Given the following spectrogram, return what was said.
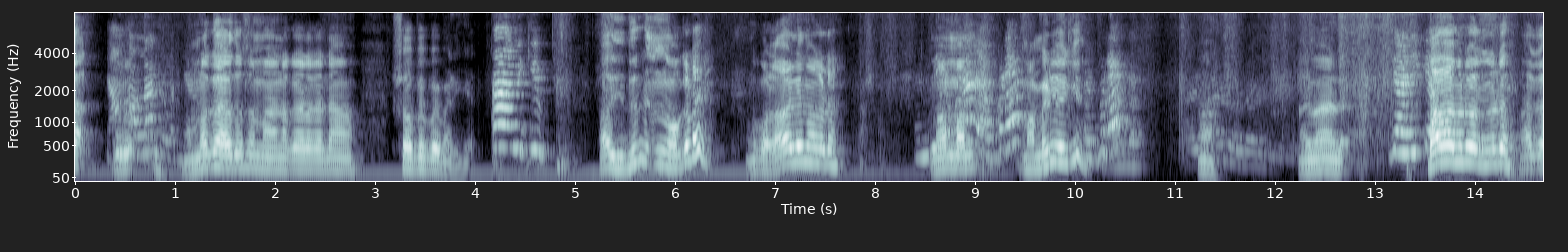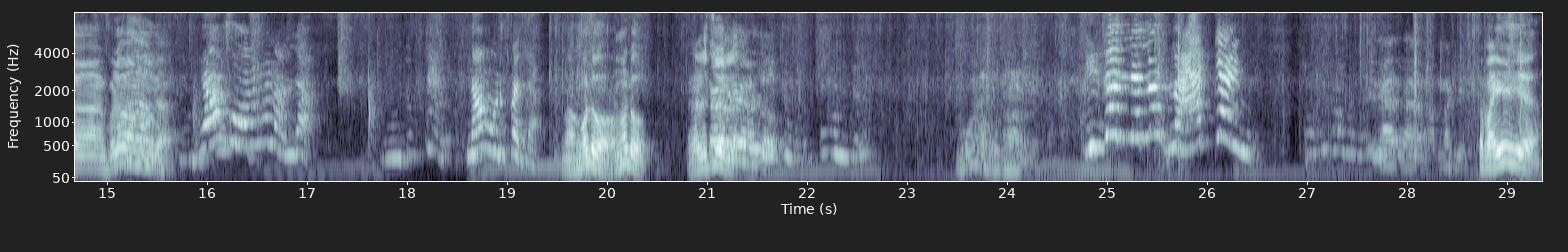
നമുക്ക് ആ ദിവസം മാനക്കാടെല്ലാം ഷോപ്പിൽ പോയി മേടിക്കാം. ആ ഇത് നോക്കട്ടെ. കൊള്ളാമല്ലേ നോക്കട്ടെ. മമ്മിയുടെ ചോദിക്കും ആ. അത് വേണ്ട വാ അങ്ങോട്ട് ഇങ്ങോട്ട് ഇവിടെ വന്നു നോക്കാം. അങ്ങോട്ട് പോ അങ്ങോട്ട് പോ. വെളിച്ചമില്ല ഇത്രയേ ഉള്ളൂ. ഇതല്ലല്ലോ ബ്ലാക്ക് ആയിരുന്നു ഇതാണ് അമ്മയ്ക്ക്. പയ്യെ ചെയ്യാ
